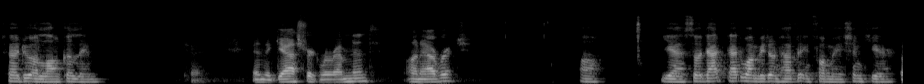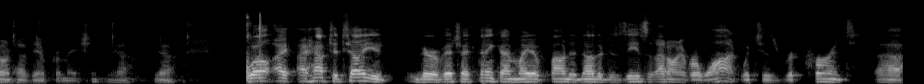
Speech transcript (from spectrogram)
So I do a longer limb. Okay. And the gastric remnant on average? Oh, yeah. So that that one we don't have the information here. Don't have the information. Yeah, yeah. Well, I, I have to tell you, Veeravich, I think I might have found another disease that I don't ever want, which is recurrent uh,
